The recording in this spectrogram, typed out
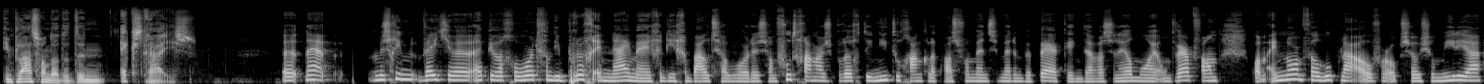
In plaats van dat het een extra is. Uh, nou ja, misschien weet je, heb je wel gehoord van die brug in Nijmegen die gebouwd zou worden. Zo'n voetgangersbrug die niet toegankelijk was voor mensen met een beperking. Daar was een heel mooi ontwerp van. Er kwam enorm veel hoepla over op social media.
